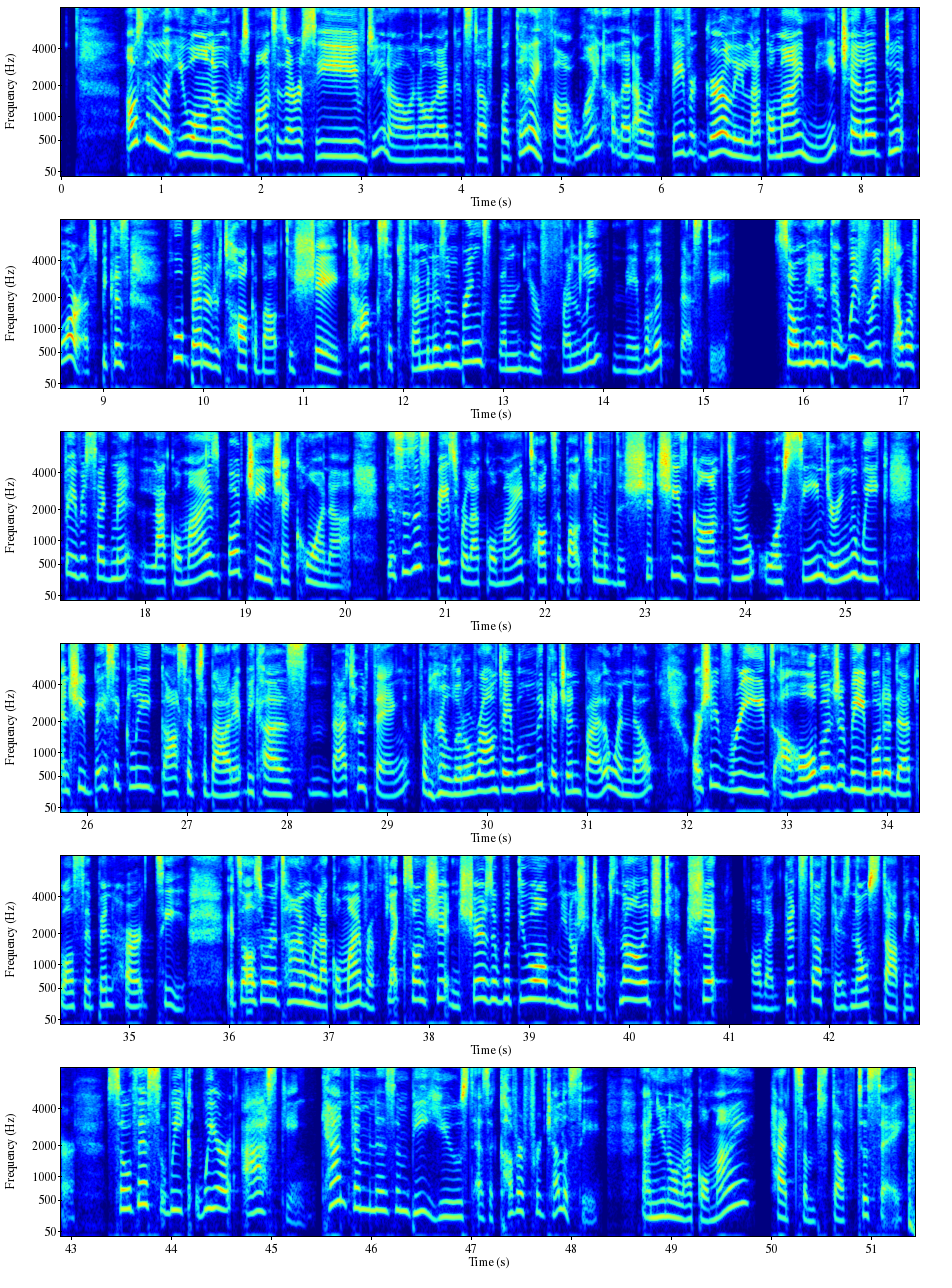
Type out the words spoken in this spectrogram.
I was going to let you all know the responses I received, you know, and all that good stuff. But then I thought, why not let our favorite girly, me, Chela, do it for us? Because who better to talk about the shade toxic feminism brings than your friendly neighborhood bestie? So, mi gente, we've reached our favorite segment, La Comay's Bochinche Corner. This is a space where La Comay talks about some of the shit she's gone through or seen during the week, and she basically gossips about it because that's her thing from her little round table in the kitchen by the window, or she reads a whole bunch of people to death while sipping her tea. It's also a time where La Comay reflects on shit and shares it with you all. You know, she drops knowledge, talks shit, all that good stuff. There's no stopping her. So this week we are asking, can feminism be used as a cover for jealousy? And you know, La Comay had some stuff to say.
